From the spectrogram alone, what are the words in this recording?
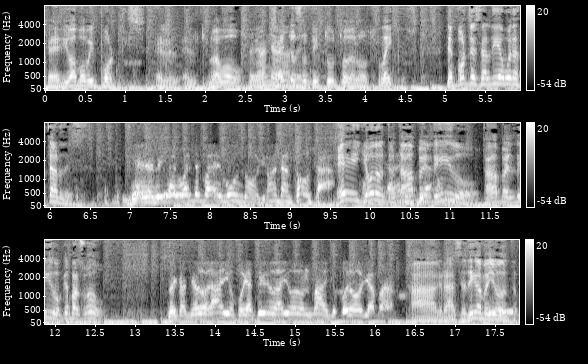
Que le dio a Bobby Portis, el, el nuevo grande, centro grande. sustituto de los Lakers. Deportes al día, buenas tardes. Desde Villaguarte para el mundo, Jonathan Sosa. Hey, Jonathan, estaba perdido. Estaba perdido. ¿Qué pasó? Me cambió de horario, pues ya tiene horario normal, yo puedo llamar. Ah, gracias. Dígame, Jonathan.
